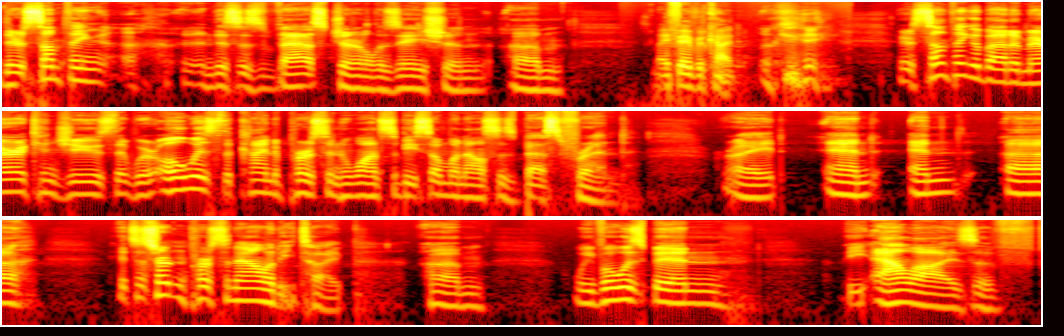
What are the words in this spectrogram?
there's something, and this is vast generalization. Um, My favorite kind. Okay. There's something about American Jews that we're always the kind of person who wants to be someone else's best friend, right? and and uh, it's a certain personality type. Um, we've always been the allies of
